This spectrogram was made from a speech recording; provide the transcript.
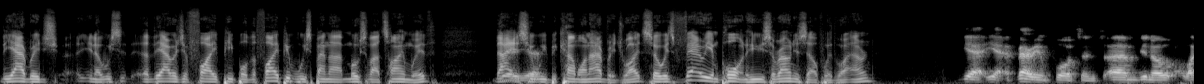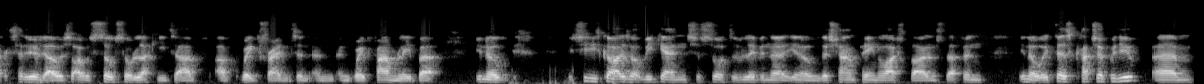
the average. You know, we uh, the average of five people. The five people we spend our, most of our time with. That is Yeah, who yeah. we become on average, right? So it's very important who you surround yourself with, right, Aaron? Yeah, yeah, very important. Um, you know, like I said earlier, I was I was so so lucky to have have great friends and, and, and great family. But you know, you see these guys at weekends just sort of living the you know the champagne lifestyle and stuff, and you know it does catch up with you. Um,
